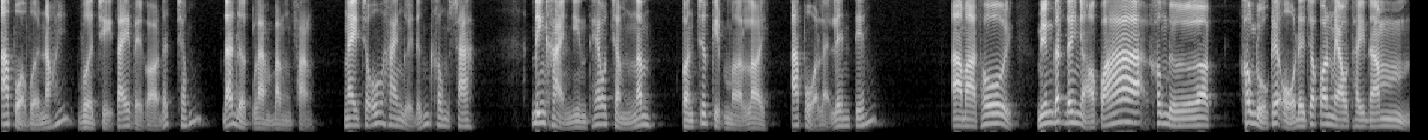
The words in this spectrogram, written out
A Bủa vừa nói, vừa chỉ tay về gò đất trống, đã được làm bằng phẳng ngay chỗ hai người đứng không xa. Đinh Khải nhìn theo trầm ngâm, còn chưa kịp mở lời, A Bủa lại lên tiếng. À mà thôi, miếng đất đây nhỏ quá, không được không đủ cái ổ để cho con mèo thầy nằm.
